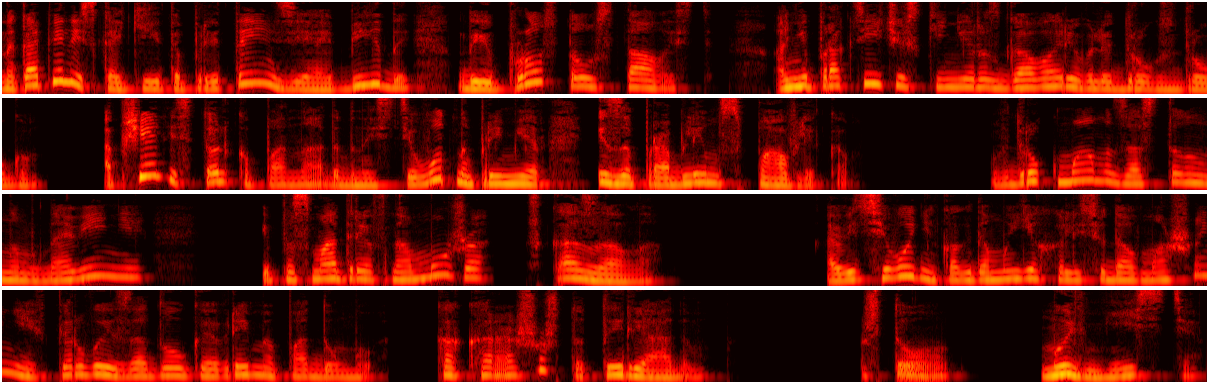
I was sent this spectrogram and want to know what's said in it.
Накопились какие-то претензии, обиды, да и просто усталость. Они практически не разговаривали друг с другом. Общались только по надобности. Вот, например, из-за проблем с Павликом. Вдруг мама застыла на мгновение и, посмотрев на мужа, сказала. А ведь сегодня, когда мы ехали сюда в машине, я впервые за долгое время подумала, как хорошо, что ты рядом, что мы вместе.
